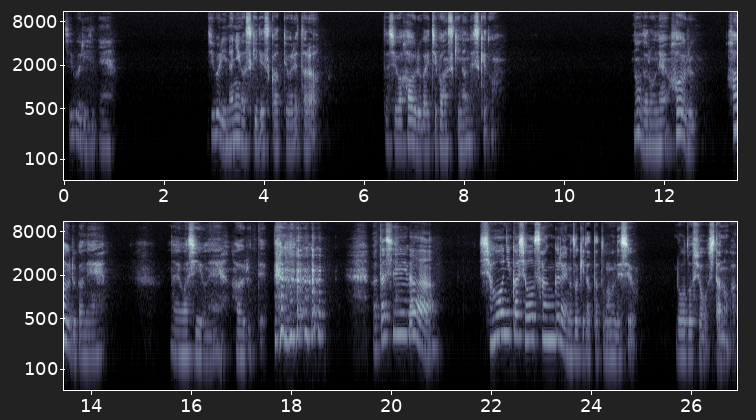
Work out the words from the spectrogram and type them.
ジブリね。ジブリ何が好きですかって言われたら、私はハウルが一番好きなんですけど。なんだろうね、ハウル。ハウルがね、悩ましいよね、ハウルって。私が小2か小3ぐらいの時だったと思うんですよ。ロードショーしたのが。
